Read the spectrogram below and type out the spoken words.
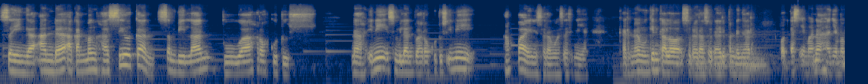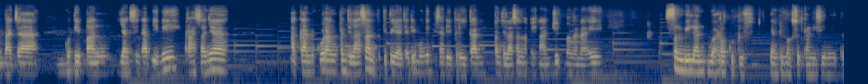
Sehingga Anda akan menghasilkan sembilan buah roh kudus. Nah, ini sembilan buah roh kudus ini apa ini saudara Moses ini ya? Karena mungkin kalau saudara-saudari pendengar podcast Emana hanya membaca kutipan yang singkat ini, rasanya akan kurang penjelasan begitu ya. Jadi mungkin bisa diberikan penjelasan lebih lanjut mengenai sembilan buah Roh Kudus yang dimaksudkan di sini itu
